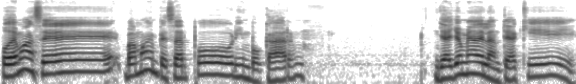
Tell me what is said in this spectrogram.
podemos hacer. Vamos a empezar por invocar. Ya yo me adelanté aquí.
